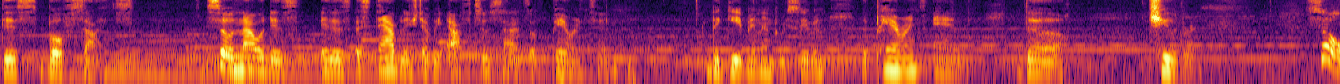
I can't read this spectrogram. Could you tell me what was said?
this both sides. So now it is it is established that we have two sides of parenting: the giving and receiving, the parents and the children. So,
